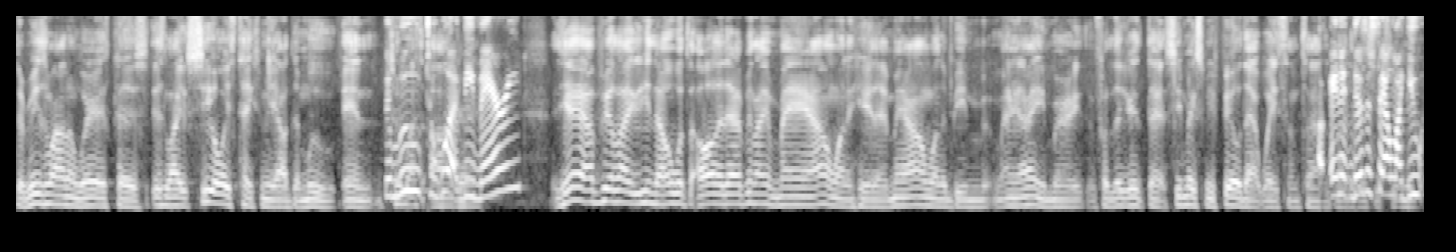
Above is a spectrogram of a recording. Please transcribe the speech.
The reason why I don't wear it is because it's like she always takes me out the mood. And The much to what? Be married? Yeah, I feel like, you know, with all of that, I'd be like, man, I don't want to hear that. Man, I don't want to be, man, I ain't married. For look at that. She makes me feel that way sometimes. And it doesn't sound like me. you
